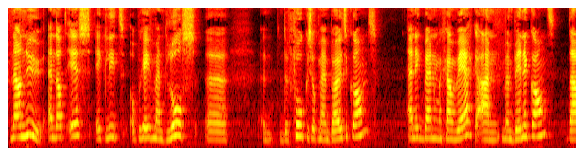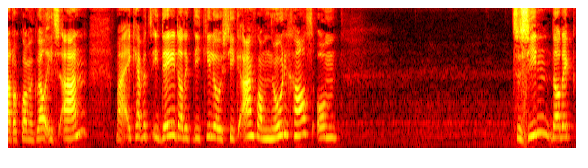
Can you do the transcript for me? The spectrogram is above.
naar nu. En dat is, ik liet op een gegeven moment los uh, de focus op mijn buitenkant. En ik ben gaan werken aan mijn binnenkant. Daardoor kwam ik wel iets aan. Maar ik heb het idee dat ik die kilo's die ik aankwam nodig had om te zien dat ik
